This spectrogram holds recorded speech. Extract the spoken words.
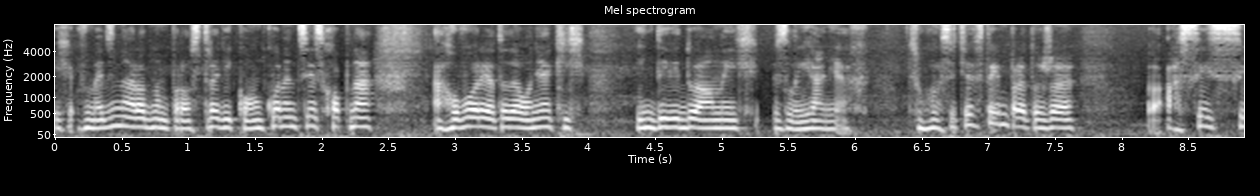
nich v medzinárodnom prostredí konkurencieschopná a hovoria teda o nejakých individuálnych zlyhaniach. Súhlasíte s tým? Pretože asi si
